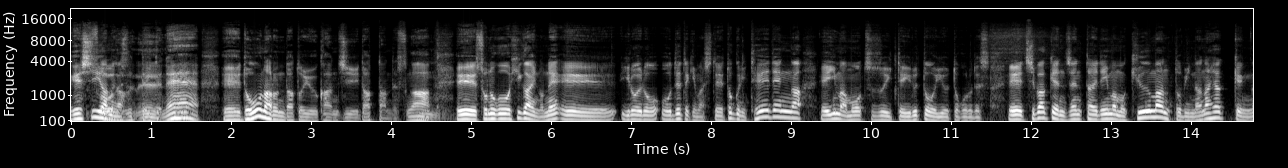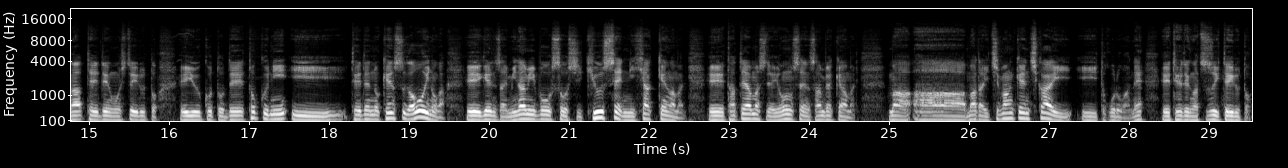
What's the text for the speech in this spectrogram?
激しい雨が降っていてね、ね。えー、どうなるんだという感じだったんですが、うん、えー、その後、被害のね、えー、いろいろ出てきまして、特に停電が、えー、今も続いているというところです。えー、千葉県全体で今も9万飛び700件が停電をしているということで、特に停電の件数が多いのが、えー、現在南房総市9200件余り、えー、館山市で4300件余り、まあ、あまだ1万件近いところがね、えー、停電が続いていると。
